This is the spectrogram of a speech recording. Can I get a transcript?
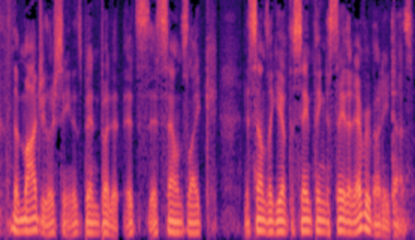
the modular scene has been, but it, it's it sounds like it sounds like you have the same thing to say that everybody does.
